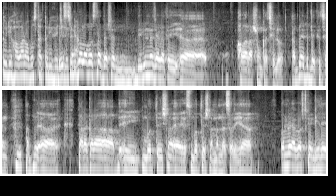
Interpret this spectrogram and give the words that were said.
তৈরি হওয়ার অবস্থা তৈরি হয়েছিল বিশৃঙ্খল অবস্থা দেশের বিভিন্ন জায়গাতে আহ, হওয়ার আশঙ্কা ছিল। আপনি এটা দেখেছেন? আপনি আহ, কারা কারা আহ, এই বত্রিশ বত্রিশ নম্বর না সরি পনেরোই আগস্টকে ঘিরে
